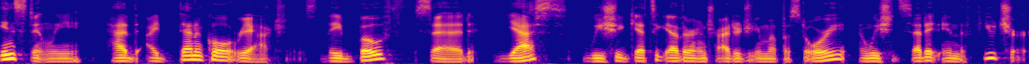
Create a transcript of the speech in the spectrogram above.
instantly had identical reactions. They both said, yes, we should get together and try to dream up a story, and we should set it in the future.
